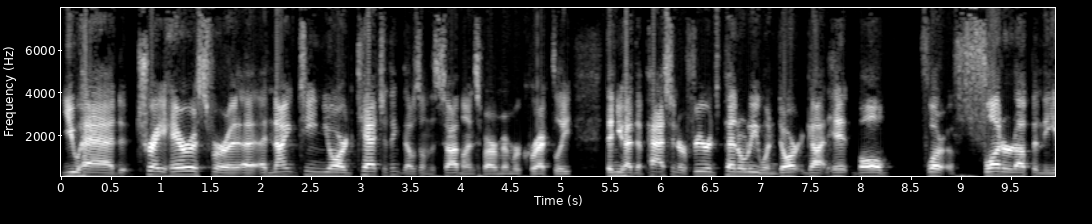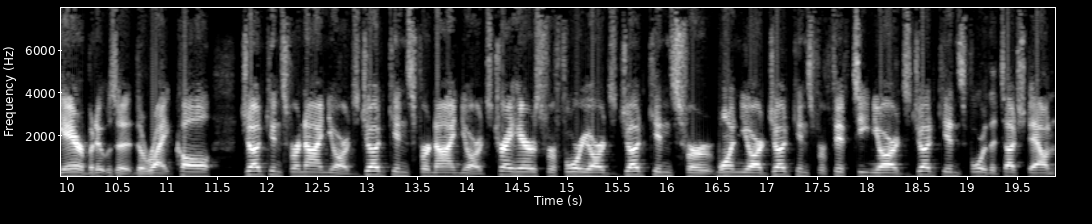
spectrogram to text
You had Tre Harris for a, a 19 yard catch. I think that was on the sidelines, if I remember correctly. Then you had the pass interference penalty when Dart got hit, ball fl- fluttered up in the air, but it was a, the right call. Judkins for nine yards, Judkins for nine yards, Tre Harris for four yards, Judkins for one yard, Judkins for 15 yards, Judkins for the touchdown.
